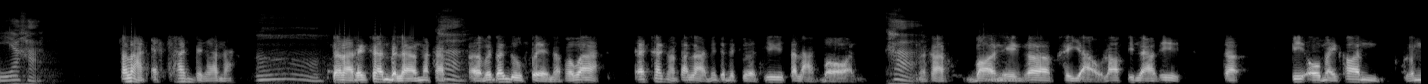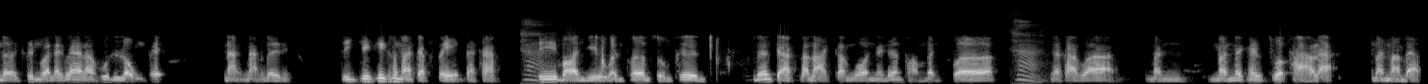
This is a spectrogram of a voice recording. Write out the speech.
นี้อะค่ะ ตลาด action ไปแล้วนะอ๋อ ตลาด action ไปแล้วนะครับค่ะเออไม่ต้องดูเฟดหรอกเพราะว่า action ของตลาดนี่จะไปเกิดที่ตลาดบอลค่ะนะครับ บอลเองก็เขย่ารอบที่แล้วที่จะที่โอไมครอนกำเนิดขึ้นวันแรก ๆ แล้วหุ้นลงเพะหนักๆเลย จริงๆที่เข้ามาจากเฟดนะครับค่ะที่ bond yield มันเพิ่มสูงขึ้น เนื่องจากตลาดกังวลในเรื่องของเงินเฟ้อค่ะนะครับว่ามันมันไม่ใช่ชั่วคราวแล้ว มันมาแบบ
